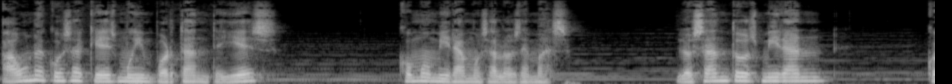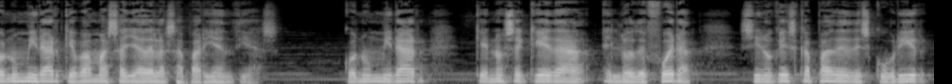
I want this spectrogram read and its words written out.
a una cosa que es muy importante y es cómo miramos a los demás. Los santos miran con un mirar que va más allá de las apariencias, con un mirar que no se queda en lo de fuera, sino que es capaz de descubrir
